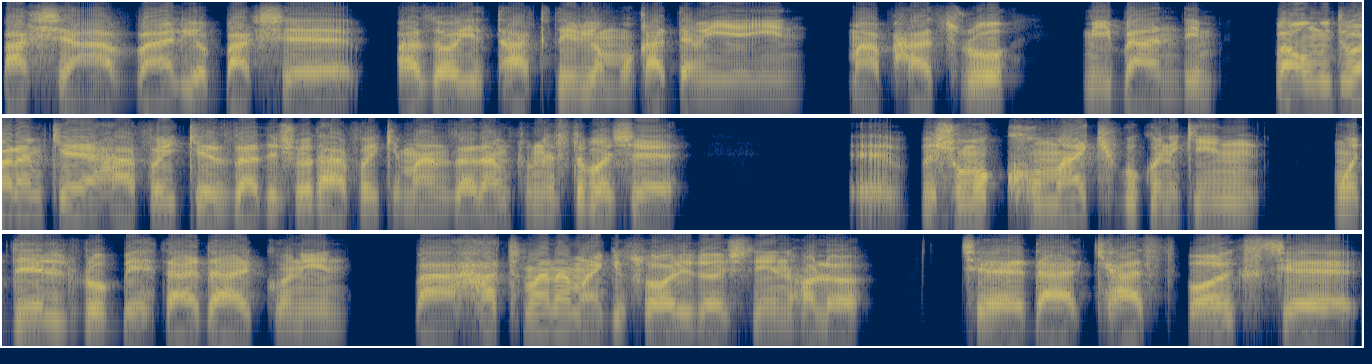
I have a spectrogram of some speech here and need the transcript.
بخش اول یا بخش فضای تقدیر یا مقدمه این مبحث رو میبندیم. و امیدوارم که حرفایی که زده شد حرفایی که من زدم تونسته باشه به شما کمک بکنه که این مدل رو بهتر درک کنین. و حتما هم اگه سوالی داشتین حالا چه در Castbox چه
